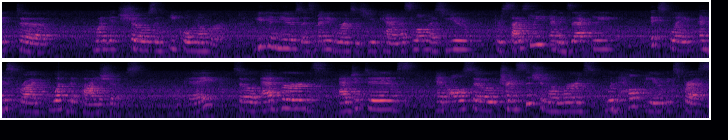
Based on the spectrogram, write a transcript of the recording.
it, uh, when it shows an equal number? You can use as many words as you can as long as you precisely and exactly explain and describe what the pie shows. Okay? So adverbs, adjectives, and also transitional words would help you express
